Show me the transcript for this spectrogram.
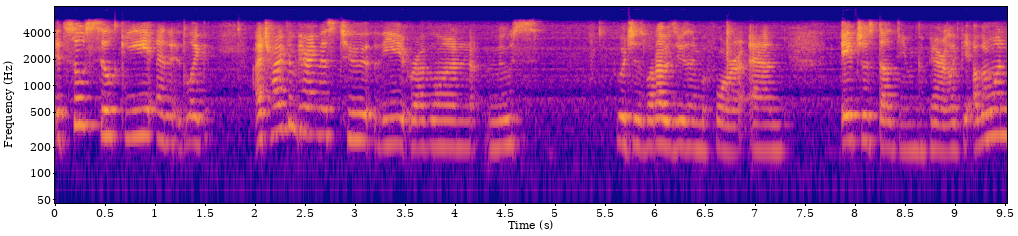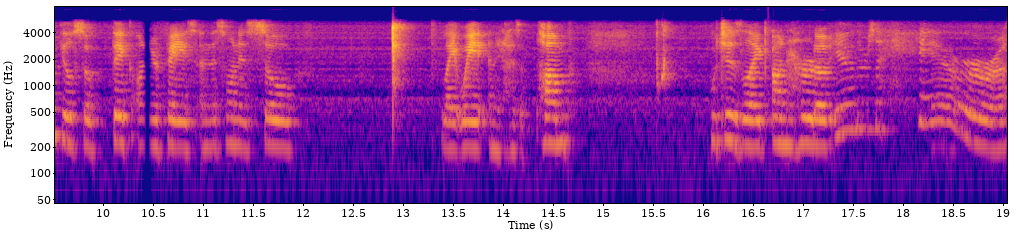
It's so silky and it like I tried comparing this to the Revlon Mousse which is what I was using before and it just doesn't even compare. Like the other one feels so thick on your face and this one is so lightweight and it has a pump which is like unheard of. Ew, there's a hair.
